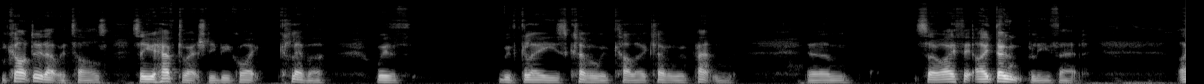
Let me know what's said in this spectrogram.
You can't do that with tiles. So you have to actually be quite clever with with glaze clever with color clever with pattern. Um, so i think i don't believe that. I,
